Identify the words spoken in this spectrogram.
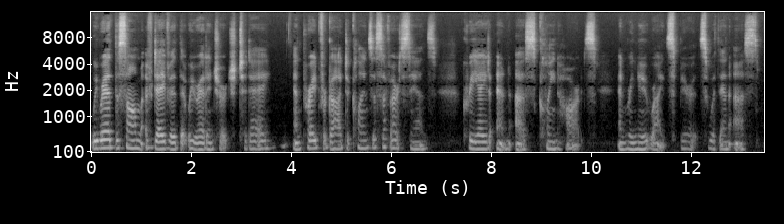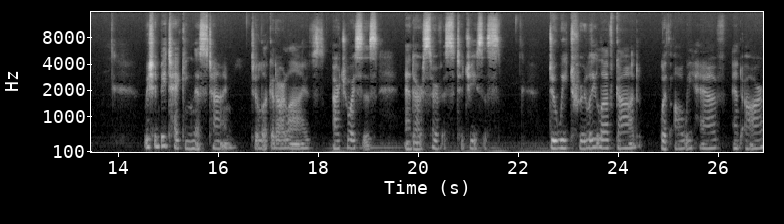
We read the Psalm of David that we read in church today and prayed for God to cleanse us of our sins, create in us clean hearts, and renew right spirits within us. We should be taking this time to look at our lives, our choices, and our service to Jesus. Do we truly love God with all we have and are?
